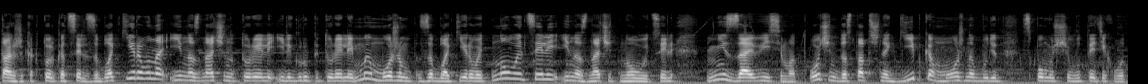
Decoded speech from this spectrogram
Также, как только цель заблокирована и назначена турели или группе турелей, мы можем заблокировать новые цели и назначить новую цель независимо. Очень достаточно гибко можно будет с помощью вот этих вот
